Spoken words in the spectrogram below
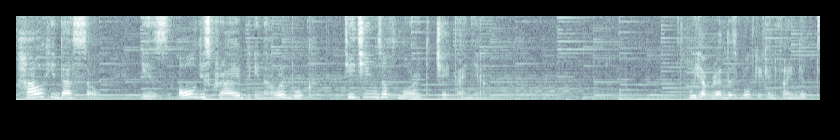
How he does so is all described in our book Teachings of Lord Chaitanya. We have read this book, you can find it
